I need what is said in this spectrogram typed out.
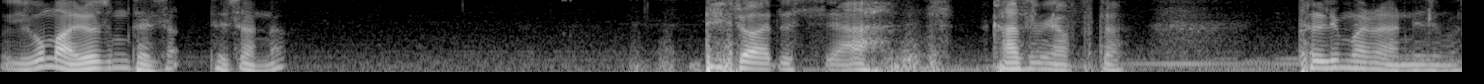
이것만 알려주면 되지, 되지 않나? 내려 아저씨 아 가슴이 아프다. 틀린 말은 아니지만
